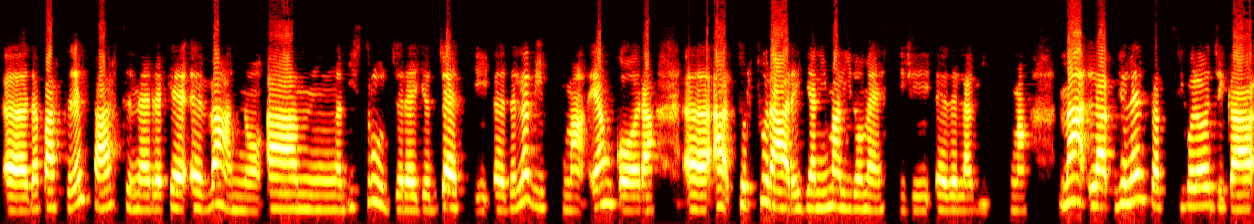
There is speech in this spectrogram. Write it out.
da parte del partner che vanno a distruggere gli oggetti oggetti eh, della vittima e ancora eh, a torturare gli animali domestici eh, della vittima vittima, ma la violenza psicologica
